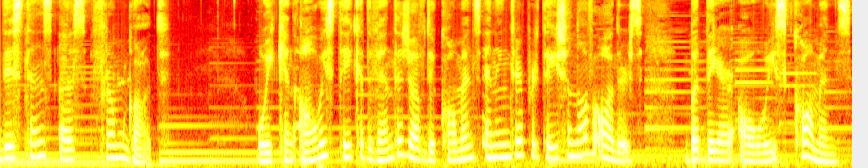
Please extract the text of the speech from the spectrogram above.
distance us from God. We can always take advantage of the comments and interpretation of others, but they are always comments,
